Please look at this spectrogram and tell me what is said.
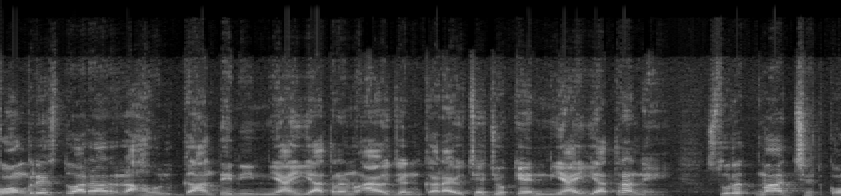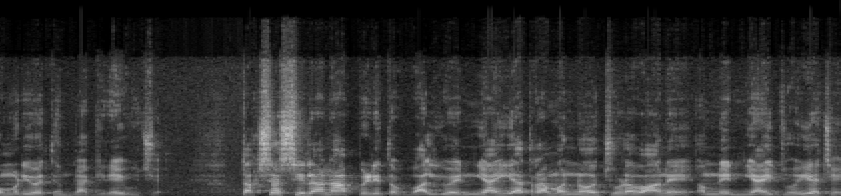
કોંગ્રેસ દ્વારા રાહુલ ગાંધીની ન્યાય યાત્રાનું આયોજન કરાયું છે જોકે ન્યાય યાત્રાને સુરતમાં ઝટકો મળ્યો હોય તેમ લાગી રહ્યું છે. તક્ષશિલાના પીડિત વાલીઓએ ન્યાય યાત્રામાં ન જોડાવા અને અમને ન્યાય જોઈએ છે,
